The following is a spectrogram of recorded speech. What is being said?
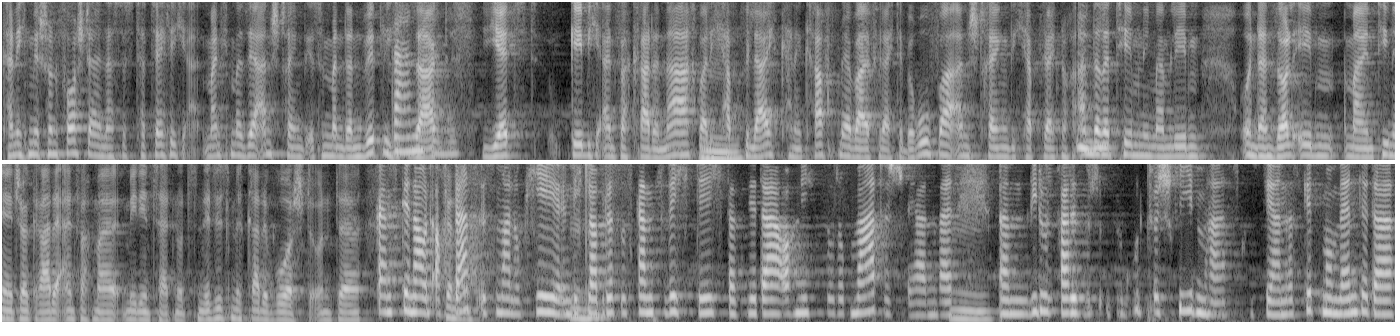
kann ich mir schon vorstellen, dass es tatsächlich manchmal sehr anstrengend ist und man dann wirklich Wahnsinnig. sagt, jetzt gebe ich einfach gerade nach, weil mhm. ich habe vielleicht keine Kraft mehr, weil vielleicht der Beruf war anstrengend, ich habe vielleicht noch mhm. andere Themen in meinem Leben und dann soll eben mein Teenager gerade einfach mal Medienzeit nutzen. Es ist mir gerade wurscht und äh, ganz genau und auch genau. das ist mal okay und mhm. ich glaube, das ist ganz wichtig, dass wir da auch nicht so dogmatisch werden, weil mhm. ähm, wie du es gerade so, so gut beschrieben hast, Christian, es gibt Momente, da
